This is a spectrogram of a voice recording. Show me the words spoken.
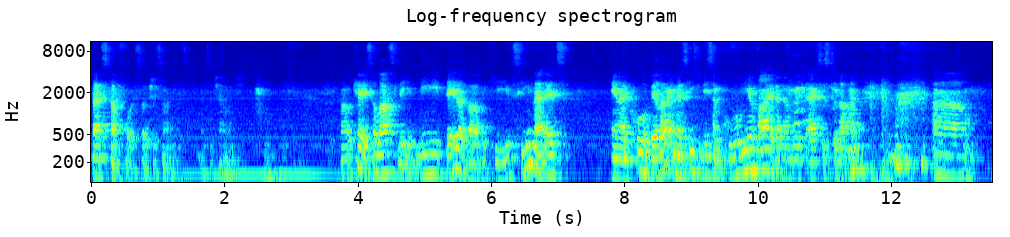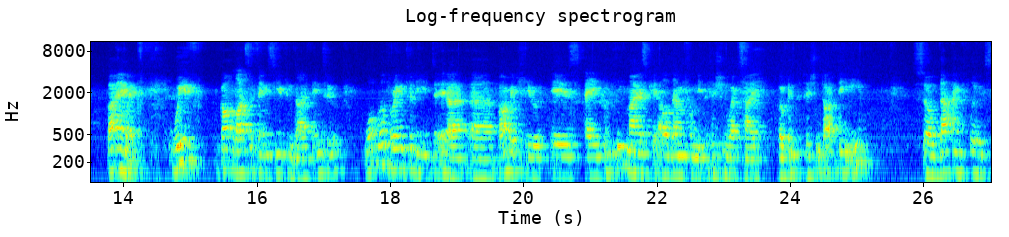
That's tough for social scientists. That's a challenge. Okay, so lastly, the data barbecue. You've seen that it's in a cool villa, and there seems to be some pool nearby. I don't know if access to that one. Um, but anyway, we've got lots of things you can dive into. What we'll bring to the data uh, barbecue is a complete MySQL dump from the petition website, openpetition.de. So that includes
